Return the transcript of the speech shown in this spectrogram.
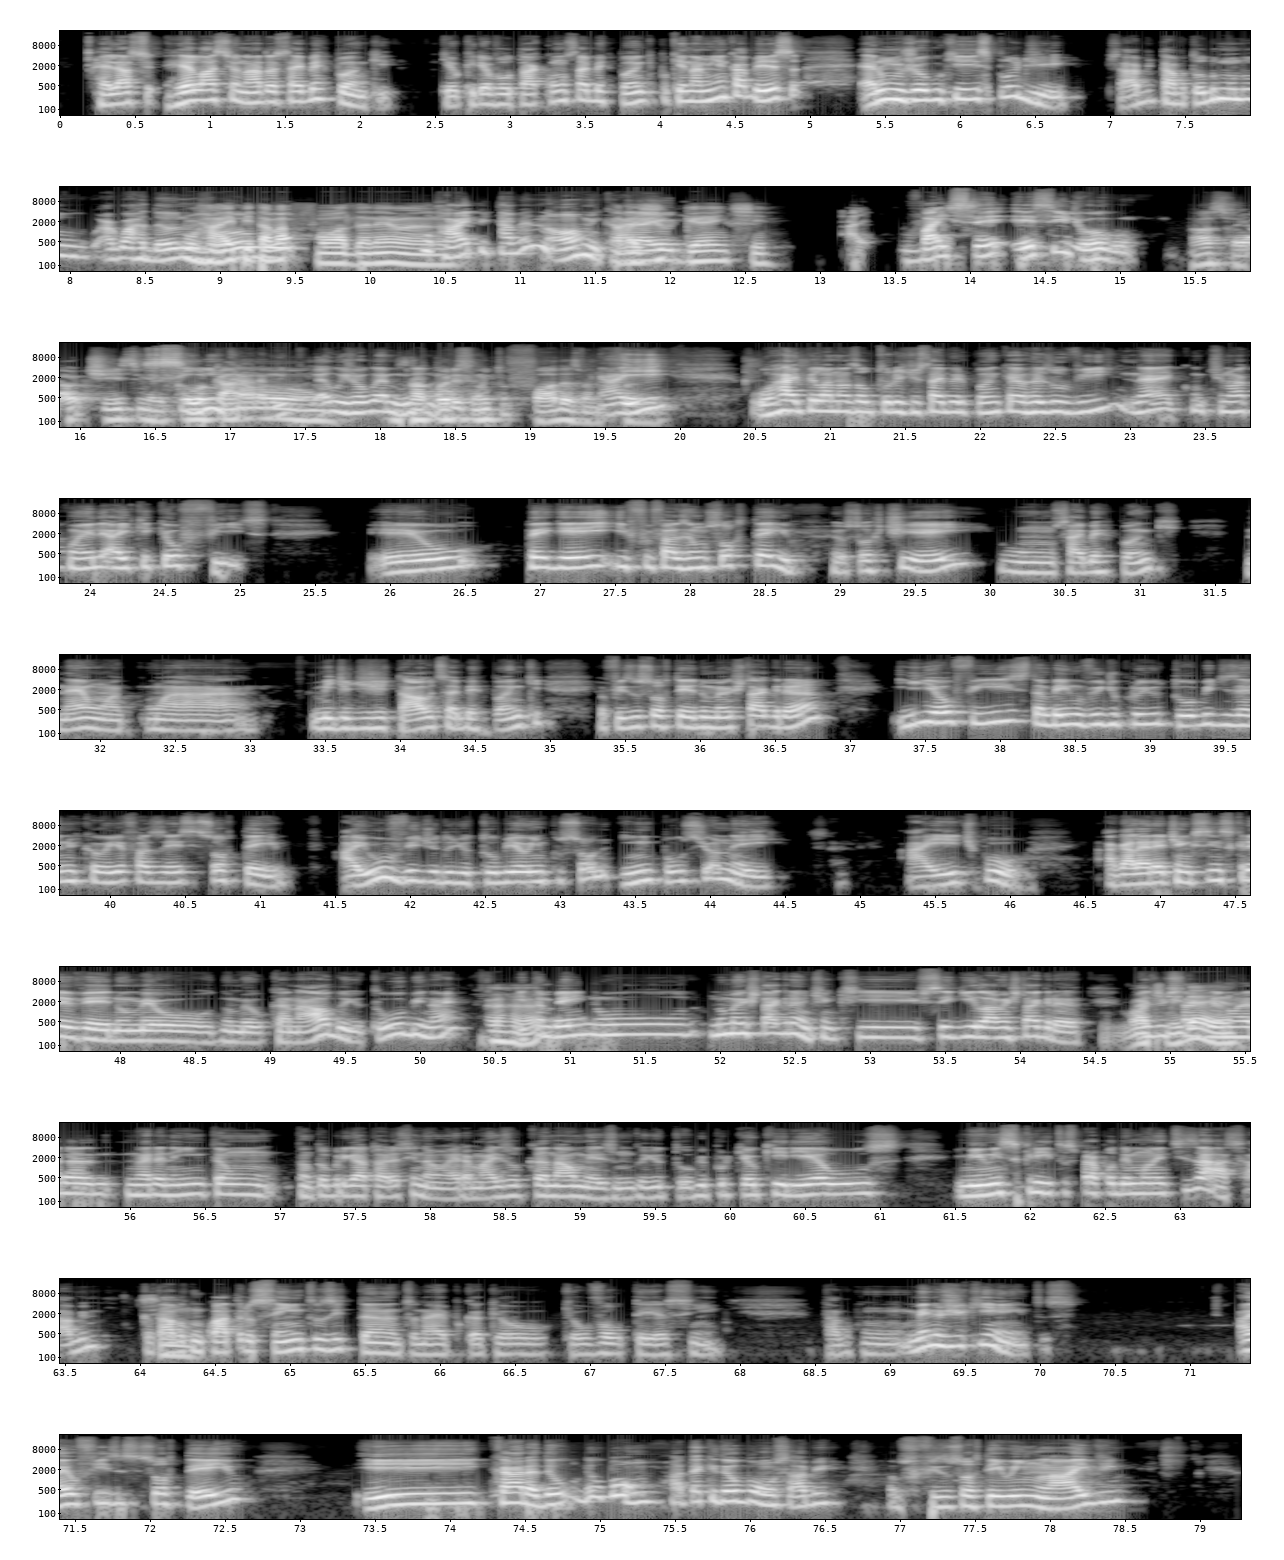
relacionada a Cyberpunk. Que eu queria voltar com Cyberpunk, porque na minha cabeça era um jogo que ia explodir, sabe? Tava todo mundo aguardando o, o hype jogo. tava foda, né, mano? O hype tava enorme, cara. Tava gigante. Eu... Vai ser esse jogo. Nossa, foi altíssimo. Eles Sim, colocaram cara, muito, é, o jogo é muito atores massa. muito fodas, mano. Aí, o hype lá nas alturas de Cyberpunk, aí eu resolvi, né, continuar com ele. Aí, o que que eu fiz? Eu peguei e fui fazer um sorteio. Eu sorteei um Cyberpunk, né, uma, uma mídia digital de Cyberpunk. Eu fiz o sorteio do meu Instagram e eu fiz também um vídeo para o YouTube dizendo que eu ia fazer esse sorteio. Aí o vídeo do YouTube eu impulsionei. Aí, tipo, a galera tinha que se inscrever no meu, no meu canal do YouTube, né? Uhum. E também no, no meu Instagram, tinha que seguir lá o Instagram. Mas o Instagram ideia. não era, não era nem tão tanto obrigatório assim, não. Era mais o canal mesmo do YouTube, porque eu queria os mil inscritos para poder monetizar, sabe? Eu Sim. tava com 400 e tanto na época que eu, que eu voltei, assim. Tava com menos de 500. Aí eu fiz esse sorteio e, cara, deu, deu bom. Até que deu bom, sabe? Eu fiz o sorteio em live.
